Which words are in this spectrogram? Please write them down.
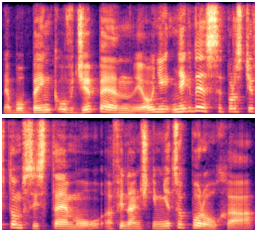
nebo Bank of Japan, jo, Ně, někde se prostě v tom systému finančním něco porouchá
